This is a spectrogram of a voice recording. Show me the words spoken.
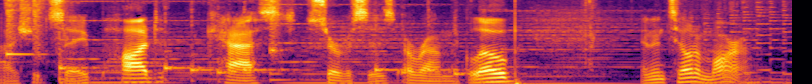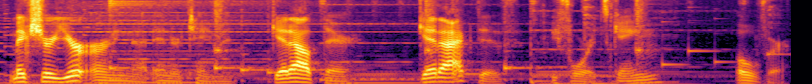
I should say, podcast services around the globe. And until tomorrow, make sure you're earning that entertainment. Get out there, get active before it's game over.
